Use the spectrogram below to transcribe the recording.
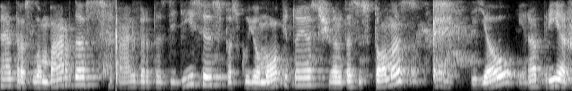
Petras Lombardas, Albertas Didysis, paskui jo mokytojas Šventasis Tomas jau yra prieš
